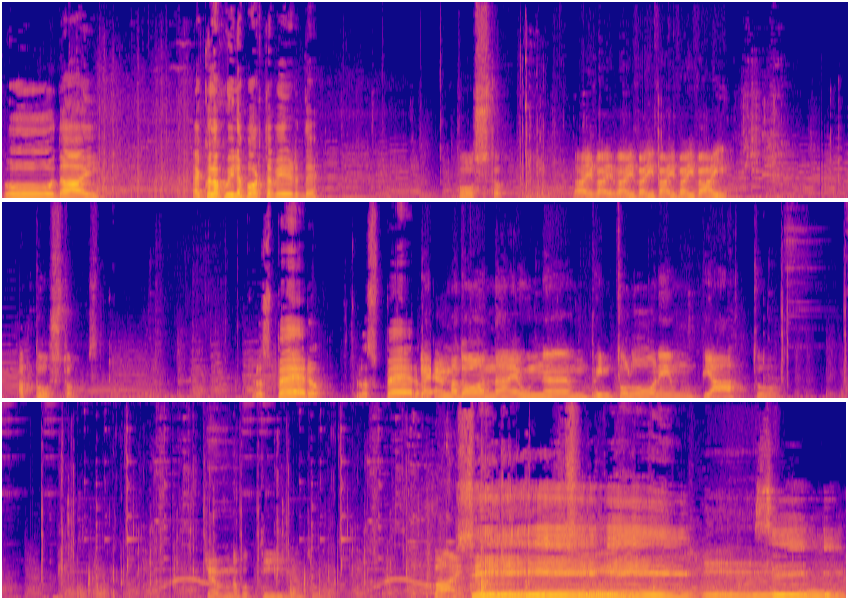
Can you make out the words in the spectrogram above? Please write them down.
Oh, dai. Eccola qui la porta verde. Posto. Vai, vai, vai, vai, vai, vai, vai. A posto. Lo spero. Lo spero. Eh, madonna, è un, un pentolone, un piatto. Cioè, una bottiglia, insomma. Vai. Sì. Sì.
